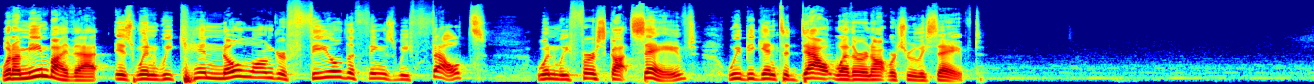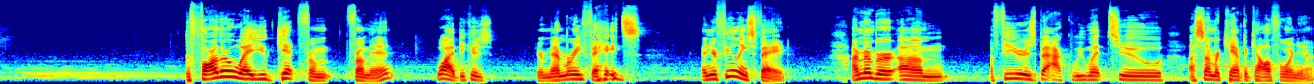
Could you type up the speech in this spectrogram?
What I mean by that is when we can no longer feel the things we felt when we first got saved, we begin to doubt whether or not we're truly saved. the farther away you get from, from it. Why? Because your memory fades and your feelings fade. I remember um, a few years back, we went to a summer camp in California.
